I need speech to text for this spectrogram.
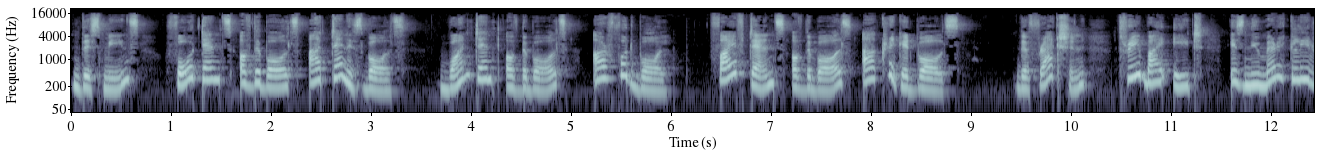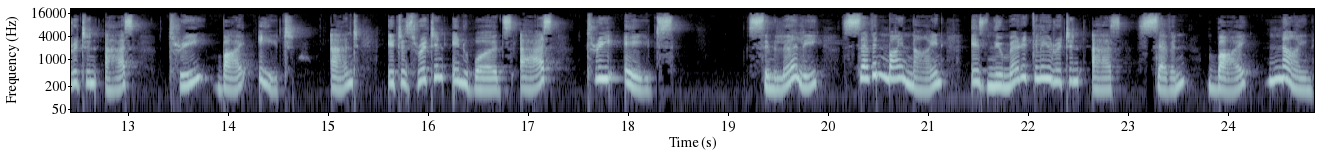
This means 4 tenths of the balls are tennis balls, 1 tenth of the balls are football, 5 tenths of the balls are cricket balls. The fraction 3 by 8 is numerically written as 3 by 8 and it is written in words as 3 eighths. Similarly, 7 by 9 is numerically written as 7 by 9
